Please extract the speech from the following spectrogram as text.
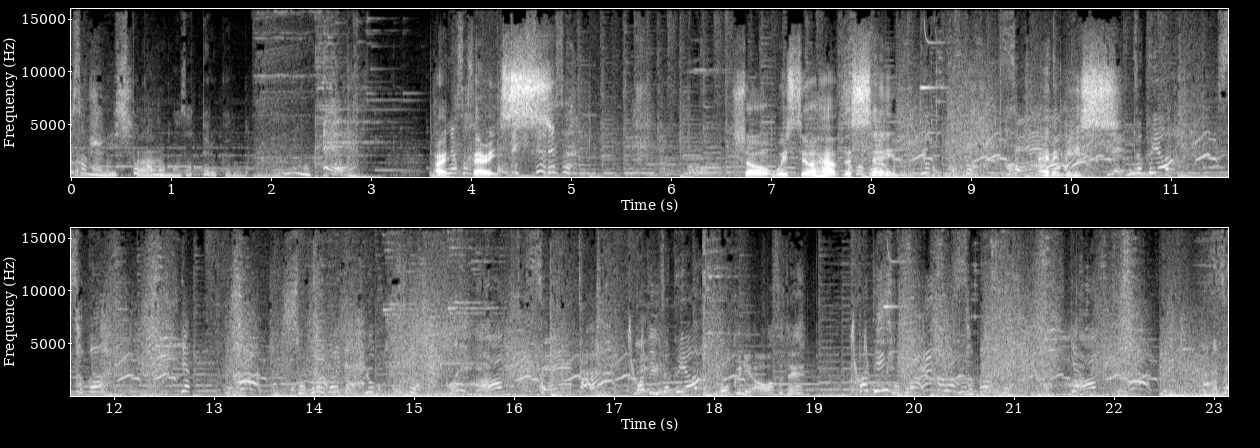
小さな石とかも混ざってるけどいいのかしら Alright, 皆さん fairies. 敵襲です So we still have the same enemies. 正解連続よ僕に合わせてパティエンドよそこやっはっせ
